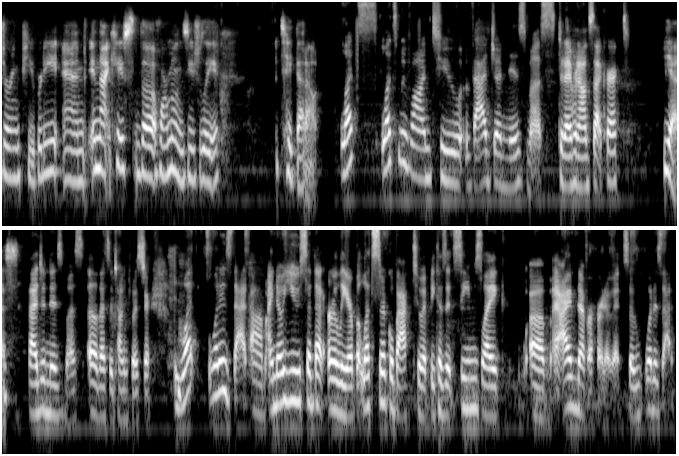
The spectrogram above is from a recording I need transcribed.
during puberty, and in that case, the hormones usually take that out. Let's let's move on to vaginismus. Did I pronounce that correct? Yes. Vaginismus. Oh, that's a tongue twister. What what is that? Um, I know you said that earlier, but let's circle back to it because it seems like um, I've never heard of it. So, what is that?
